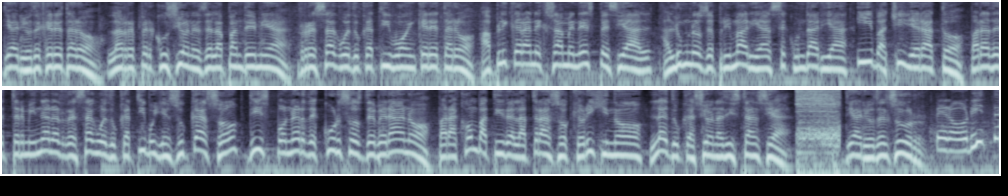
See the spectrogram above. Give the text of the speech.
Diario de Querétaro. Las repercusiones de la pandemia. Rezago educativo en Querétaro. Aplicarán examen especial alumnos de primaria, secundaria y bachillerato para determinar el rezago educativo y en su caso disponer de cursos de verano para combatir el atraso que originó la educación a distancia. Diario del Sur. Pero ahorita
